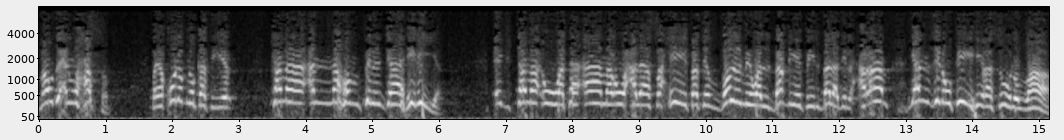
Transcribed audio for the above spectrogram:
موضع المحصب. فيقول ابن كثير كما أنهم في الجاهلية اجتمعوا وتآمروا على صحيفة الظلم والبغي في البلد الحرام ينزل فيه رسول الله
